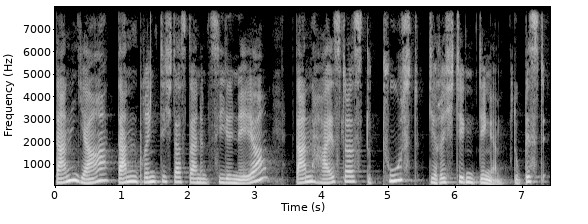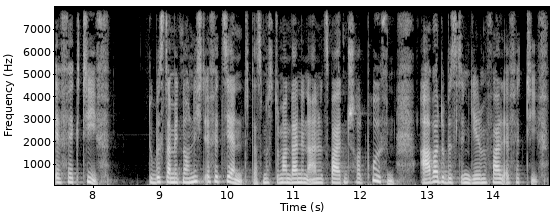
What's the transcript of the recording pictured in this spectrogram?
dann ja, dann bringt dich das deinem Ziel näher. Dann heißt das, du tust die richtigen Dinge. Du bist effektiv. Du bist damit noch nicht effizient. Das müsste man dann in einem zweiten Schritt prüfen. Aber du bist in jedem Fall effektiv.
